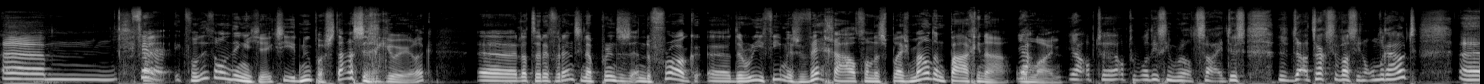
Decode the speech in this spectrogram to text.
Ehm, verder. Ja, ik vond dit wel een dingetje. Ik zie het nu pas staan, zeg ik heel eerlijk. Eh, dat de referentie naar Princess and the Frog, eh, de retheme, is weggehaald van de Splash Mountain pagina Ja. online. Ja, op de, op de Walt Disney World site. Dus de, de attractie was in onderhoud. Eh,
